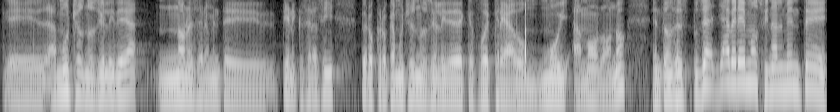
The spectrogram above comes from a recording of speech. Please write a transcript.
que a muchos nos dio la idea, no necesariamente tiene que ser así, pero creo que a muchos nos dio la idea de que fue creado muy a modo, ¿no? Entonces, pues ya, ya veremos finalmente,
